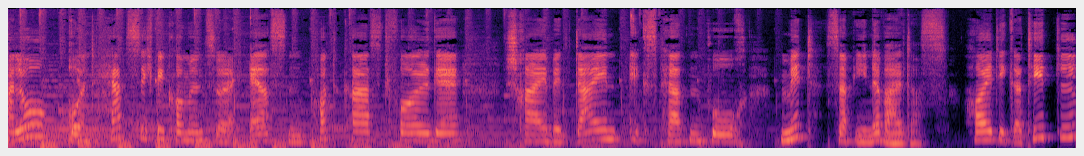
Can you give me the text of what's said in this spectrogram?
Hallo und herzlich willkommen zur ersten Podcast-Folge Schreibe dein Expertenbuch mit Sabine Walters. Heutiger Titel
